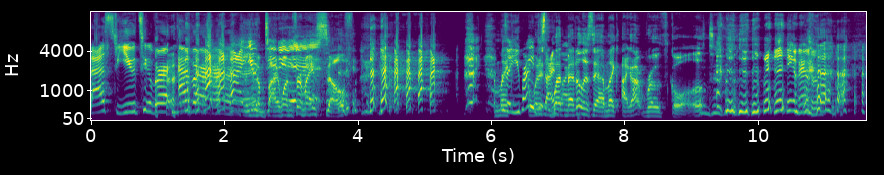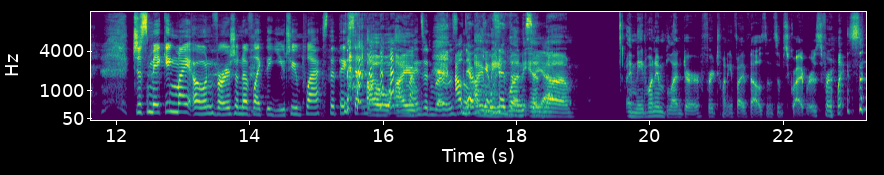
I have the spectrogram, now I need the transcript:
Best YouTuber ever. you I'm You gonna buy did one for myself. I'm like, you probably what, designed what one. medal is that? I'm like, I got rose gold. Just making my own version of like the YouTube plaques that they send. Oh, I- mine's in rose. I'll gold. never I get one made of one those, so in. yeah. uh, I made one in Blender for 25,000 subscribers for myself.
